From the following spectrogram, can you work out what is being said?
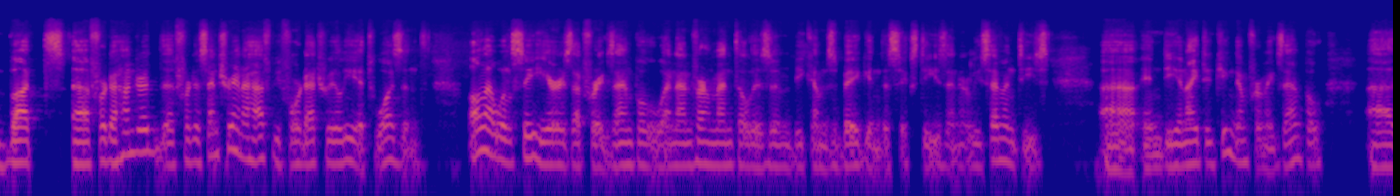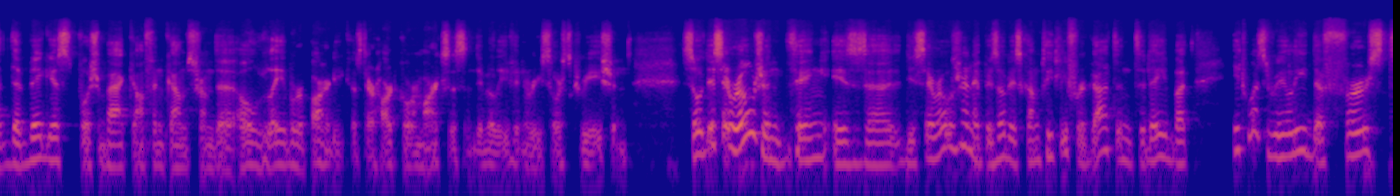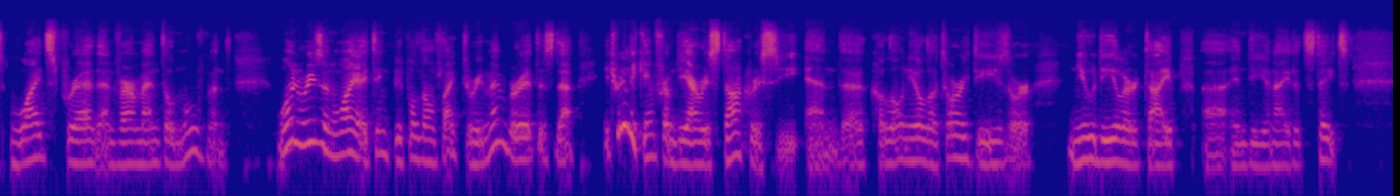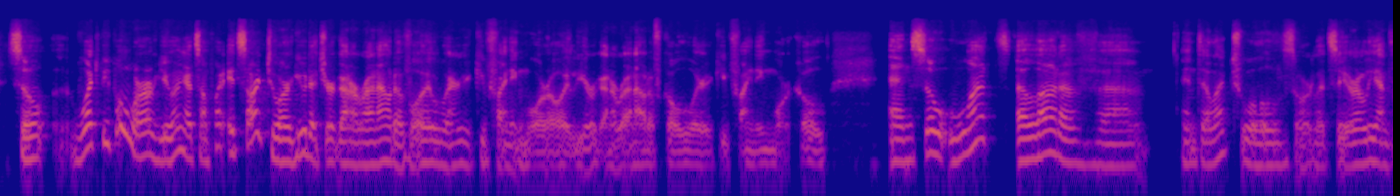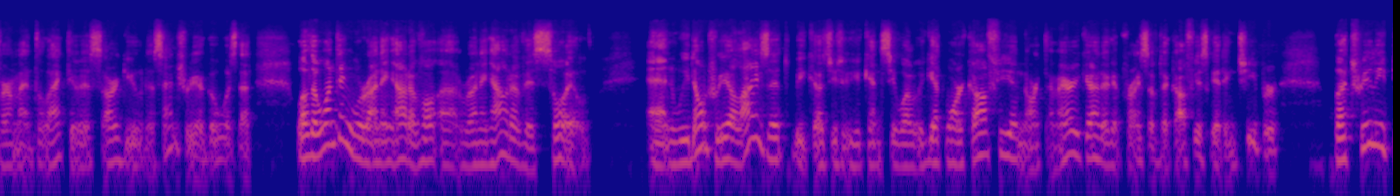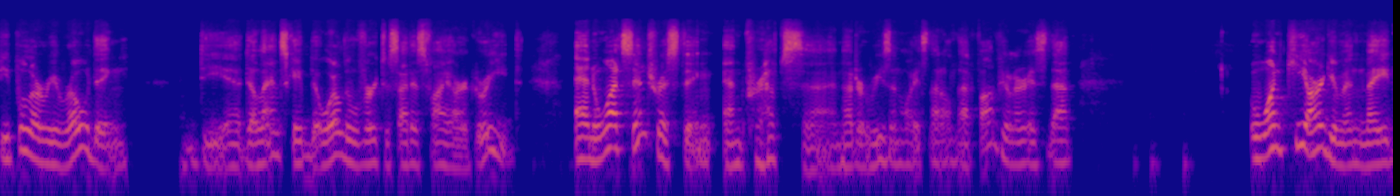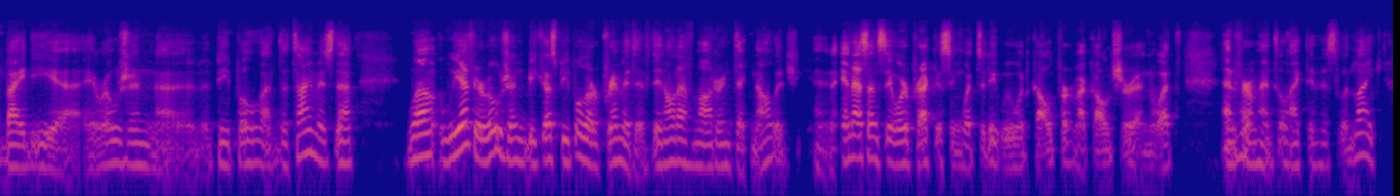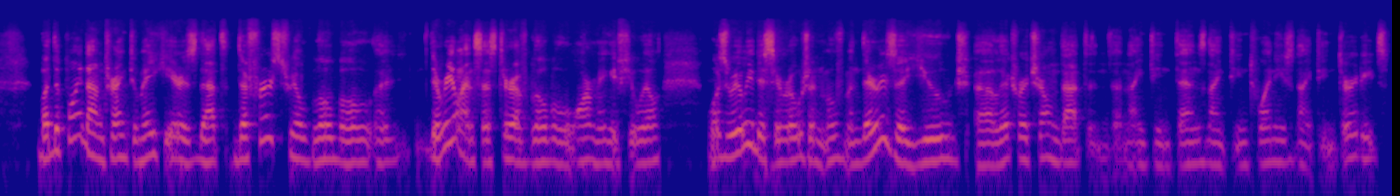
but uh, for the hundred, for the century and a half before that, really, it wasn't. All I will say here is that, for example, when environmentalism becomes big in the 60s and early 70s, uh, in the United Kingdom, for example, uh, the biggest pushback often comes from the old Labour Party because they're hardcore Marxists and they believe in resource creation. So this erosion thing is uh, this erosion episode is completely forgotten today, but it was really the first widespread environmental movement. One reason why I think people don't like to remember it is that it really came from the aristocracy and uh, colonial authorities or New Dealer type uh, in the United States. So what people were arguing at some point, it's hard to argue that you're going to run out of oil where you keep finding more oil. You're going to run out of coal where you keep finding more coal. And so what a lot of uh, intellectuals or let's say early environmental activists argued a century ago was that well the one thing we're running out of uh, running out of is soil. And we don't realize it because you, you can see well we get more coffee in north america the price of the coffee is getting cheaper. But really people are eroding the uh, the landscape the world over to satisfy our greed. And what's interesting and perhaps uh, another reason why it's not all that popular is that one key argument made by the uh, erosion uh, people at the time is that, well, we have erosion because people are primitive. They don't have modern technology. And in essence, they were practicing what today we would call permaculture and what environmental activists would like. But the point I'm trying to make here is that the first real global, uh, the real ancestor of global warming, if you will, was really this erosion movement. There is a huge uh, literature on that in the 1910s, 1920s, 1930s.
